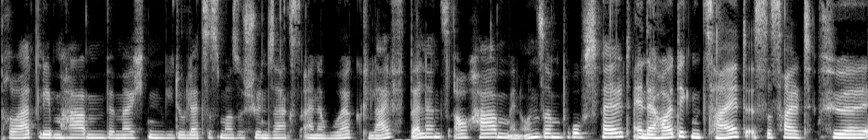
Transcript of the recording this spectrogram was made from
Privatleben haben. Wir möchten, wie du letztes Mal so schön sagst, eine Work-Life-Balance auch haben in unserem Berufsfeld. In der heutigen Zeit ist es halt für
